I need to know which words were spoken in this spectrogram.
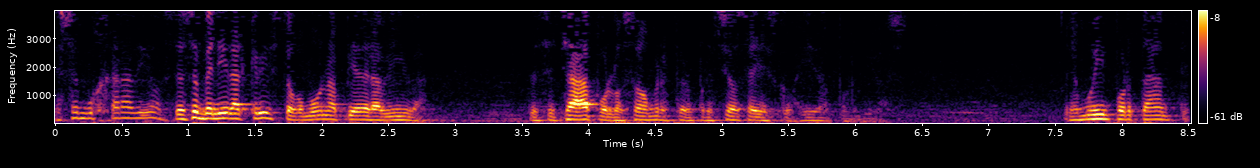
Eso es buscar a Dios. Eso es venir a Cristo como una piedra viva, desechada por los hombres, pero preciosa y escogida por Dios. Es muy importante.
